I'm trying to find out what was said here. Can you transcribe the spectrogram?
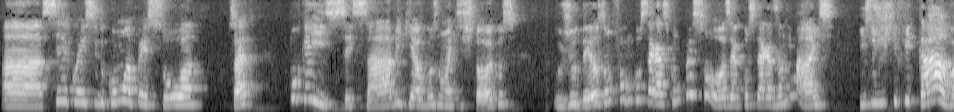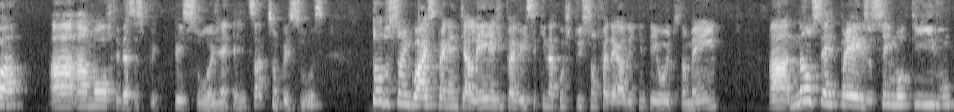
a ser reconhecido como uma pessoa, certo? Por que isso? Vocês sabem que em alguns momentos históricos os judeus não foram considerados como pessoas, eram considerados animais. Isso justificava a, a morte dessas pessoas, né? Que a gente sabe que são pessoas. Todos são iguais perante a lei, a gente vai ver isso aqui na Constituição Federal de 88 também. Ah, não ser preso sem motivo,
